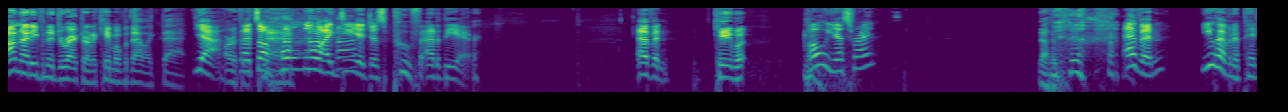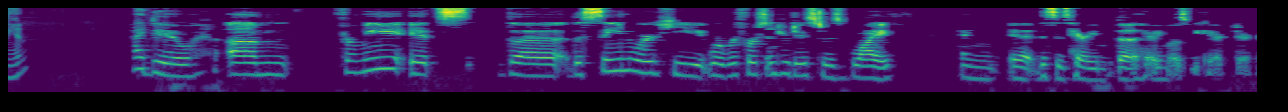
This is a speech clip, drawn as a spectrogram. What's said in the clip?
I'm not even a director, and I came up with that like that. yeah. Arthur. That's a whole new idea, just poof out of the air. Evan, Kate, what? oh yes, right. Nothing. Evan, you have an opinion. I do. Um, for me, it's the the scene where he where we're first introduced to his wife, and uh this is Harry, the Harry Moseby character.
